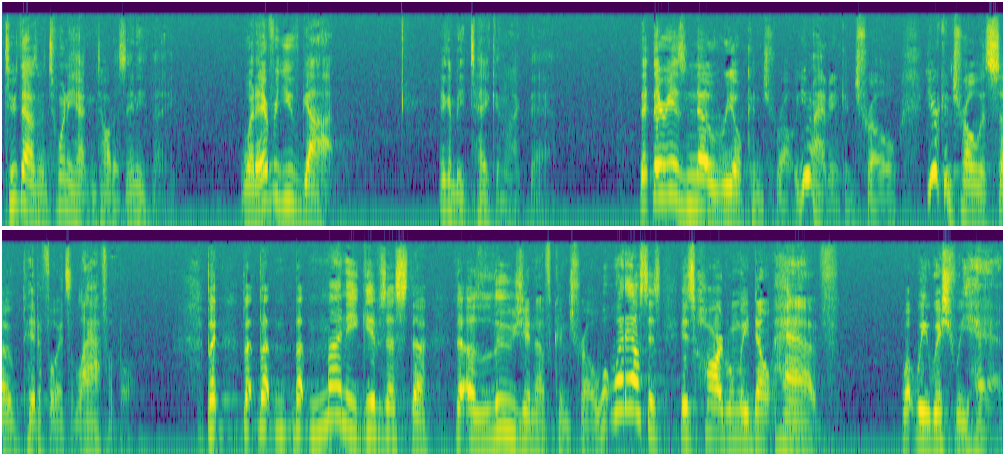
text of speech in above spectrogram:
2020 hadn't taught us anything. Whatever you've got, it can be taken like that. That there is no real control. You don't have any control. Your control is so pitiful, it's laughable. But, but, but, but money gives us the, the illusion of control. What else is, is hard when we don't have what we wish we had?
